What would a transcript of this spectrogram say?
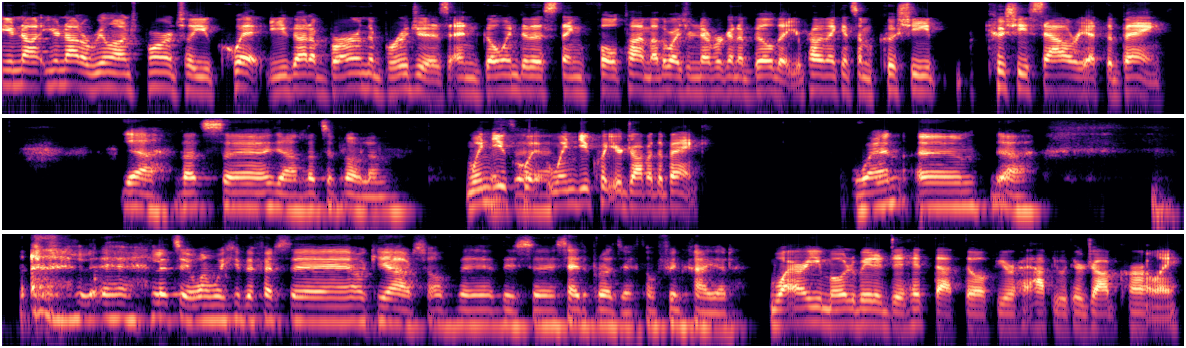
you're not you're not a real entrepreneur until you quit. You got to burn the bridges and go into this thing full time. Otherwise, you're never going to build it. You're probably making some cushy cushy salary at the bank. Yeah, that's uh, yeah, that's a problem. When do you quit? Uh, when do you quit your job at the bank? When? Um, yeah. Let's say when we hit the first uh, OKRs of the, this uh, side project of FinHire. Why are you motivated to hit that though? If you're happy with your job currently?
